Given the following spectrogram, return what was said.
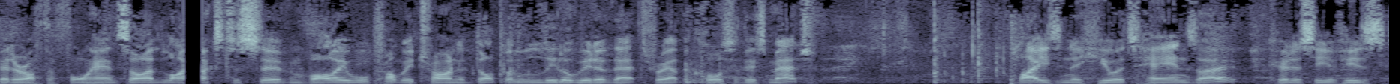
Better off the forehand side, likes to serve and volley. Will probably try and adopt a little bit of that throughout the course of this match. Plays into Hewitt's hands though, courtesy of his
